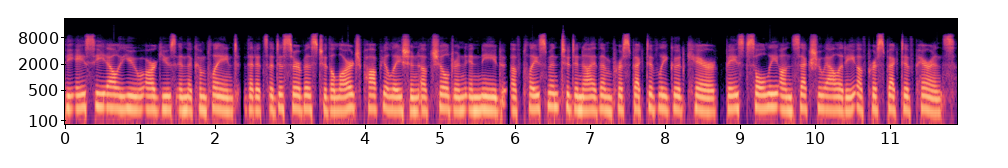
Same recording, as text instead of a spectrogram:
The ACLU argues in the complaint that it's a disservice to the large population of children in need of placement to deny them prospectively good care based solely on sexuality of prospective parents.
